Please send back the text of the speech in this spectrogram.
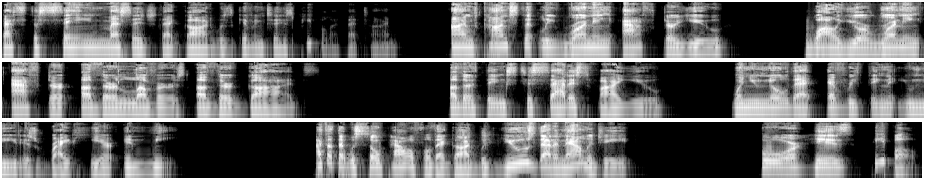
That's the same message that God was giving to his people at that time. I'm constantly running after you while you're running after other lovers, other gods, other things to satisfy you when you know that everything that you need is right here in me. I thought that was so powerful that God would use that analogy for his people.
